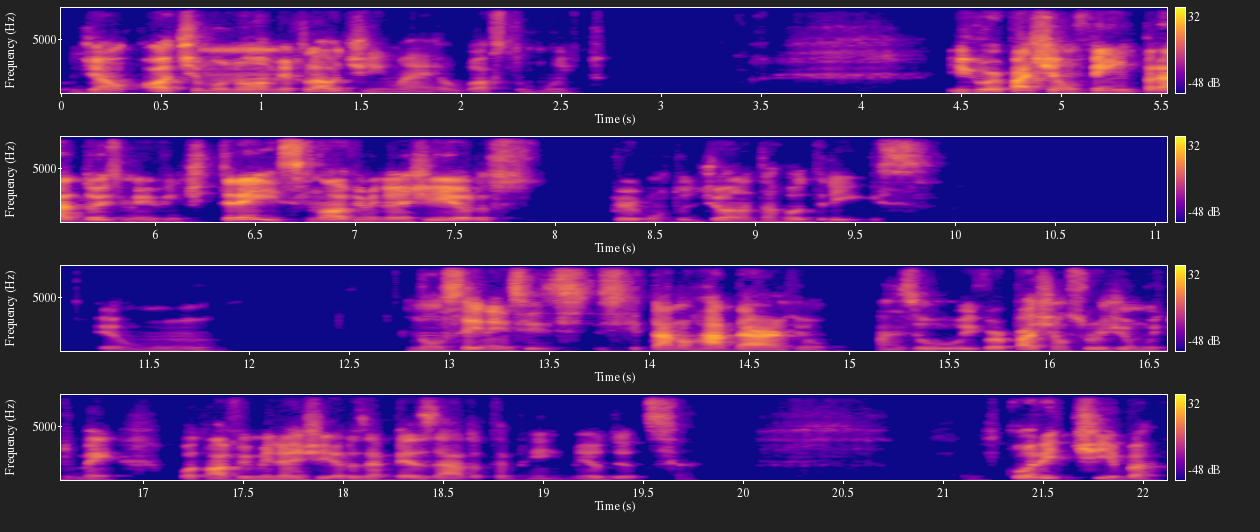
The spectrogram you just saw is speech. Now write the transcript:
o John, ótimo nome, Claudinho. É, eu gosto muito. Igor Paixão vem para 2023, 9 milhões de euros. Pergunta o Jonathan Rodrigues. Eu não não sei nem se, se tá no radar, viu? Mas o Igor Paixão surgiu muito bem. Pô, 9 milhões de euros é pesado também. Meu Deus do céu. Coritiba.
